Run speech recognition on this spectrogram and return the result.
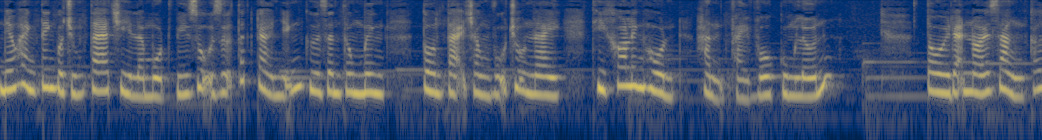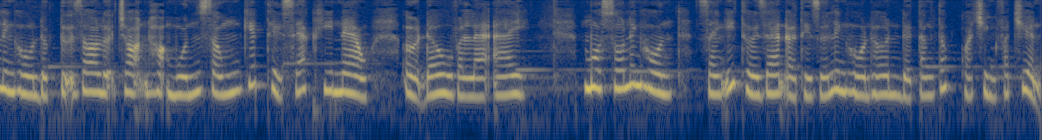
Nếu hành tinh của chúng ta chỉ là một ví dụ giữa tất cả những cư dân thông minh tồn tại trong vũ trụ này, thì kho linh hồn hẳn phải vô cùng lớn. Tôi đã nói rằng các linh hồn được tự do lựa chọn họ muốn sống kiếp thể xác khi nào, ở đâu và là ai. Một số linh hồn dành ít thời gian ở thế giới linh hồn hơn để tăng tốc quá trình phát triển,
